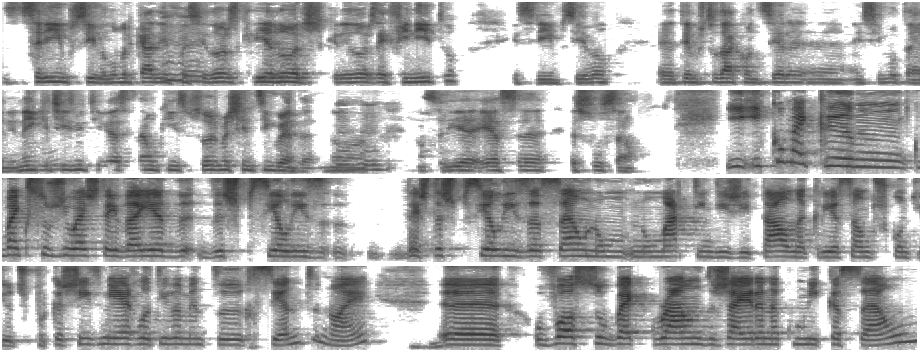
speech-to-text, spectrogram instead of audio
seria impossível. O mercado de uhum. influenciadores, uhum. criadores, criadores é finito e seria impossível eh, temos tudo a acontecer eh, em simultâneo. Nem que a uhum. Chisme tivesse não 15 pessoas, mas 150. Não, uhum. não seria essa a solução. E, e, como, é que, hum, como é que surgiu esta ideia de, de especializa, desta especialização no, no, marketing digital, na criação dos conteúdos? Porque a Xisme é relativamente recente, não é? Uhum. Uh, o vosso background já era na comunicação.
